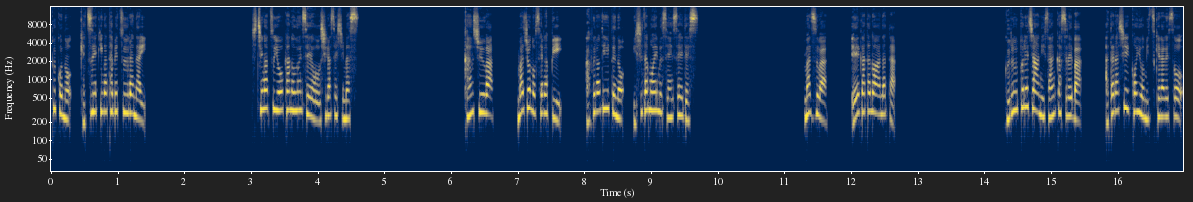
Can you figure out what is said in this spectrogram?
プコの血液が食べつ占い。7月8日の運勢をお知らせします。監修は、魔女のセラピー、アフロディーテの石田も M 先生です。まずは、A 型のあなた。グループレジャーに参加すれば、新しい恋を見つけられそう。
